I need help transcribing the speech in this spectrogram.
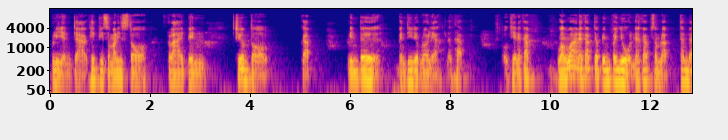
เปลี่ยนจาก HP Smart Install กลายเป็นเชื่อมต่อกับปรินเตอร์เป็นที่เรียบร้อยแล้วนะครับ โอเคนะครับ หวังว่านะครับจะเป็นประโยชน์นะครับสำหรับท่านใด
